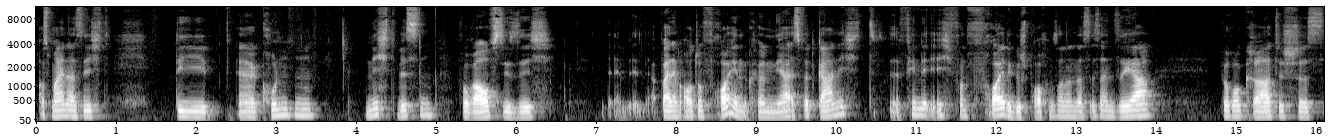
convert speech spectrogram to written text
aus meiner Sicht die äh, Kunden nicht wissen, worauf sie sich äh, bei dem Auto freuen können. Ja, es wird gar nicht, finde ich, von Freude gesprochen, sondern das ist ein sehr bürokratisches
